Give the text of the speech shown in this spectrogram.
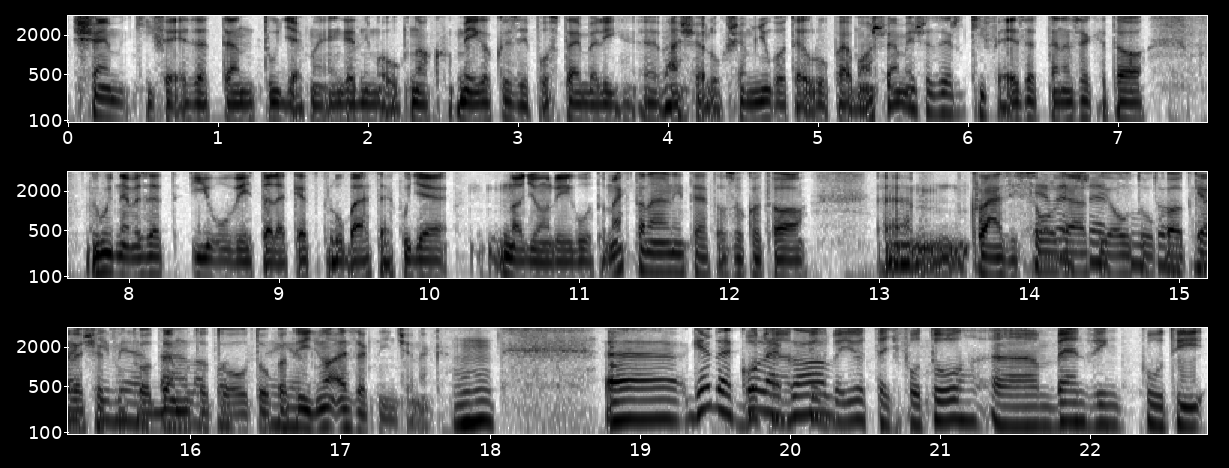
sem kifejezetten tudják megengedni maguknak, még a középosztálybeli vásárlók sem, Nyugat-Európában sem, és ezért kifejezetten ezeket a úgynevezett jó vételeket próbálták ugye nagyon régóta megtalálni, tehát azokat a um, kvázi szolgálati autókat, keveset futott, bemutató autókat, igen. így van, ezek nincsenek. Uh-huh. Gede Bocsánat, kollega... közben jött egy fotó, benzinkúti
